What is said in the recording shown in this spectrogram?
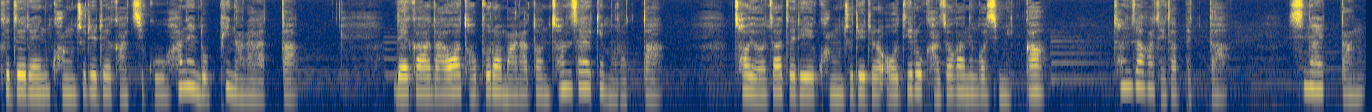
그들은 광주리를 가지고 하늘 높이 날아갔다. 내가 나와 더불어 말하던 천사에게 물었다. 저 여자들이 광주리를 어디로 가져가는 것입니까? 천사가 대답했다. 신할 땅,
